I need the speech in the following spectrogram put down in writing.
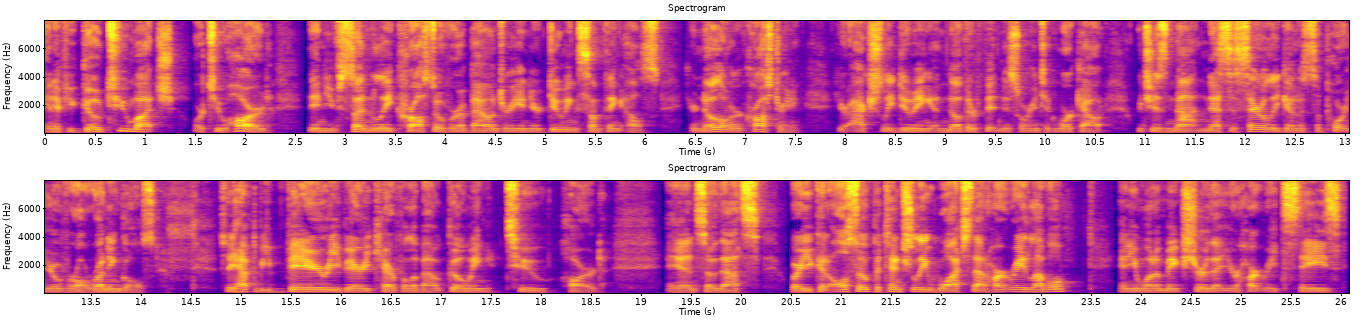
And if you go too much or too hard, then you've suddenly crossed over a boundary and you're doing something else. You're no longer cross training. You're actually doing another fitness oriented workout, which is not necessarily going to support your overall running goals. So you have to be very, very careful about going too hard. And so that's where you could also potentially watch that heart rate level. And you want to make sure that your heart rate stays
